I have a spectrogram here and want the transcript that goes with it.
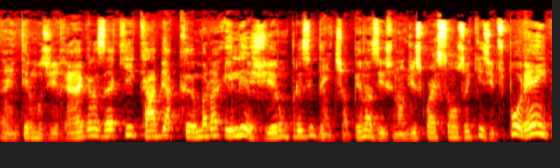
eh, em termos de regras é que cabe à Câmara eleger um presidente. Apenas isso, não diz quais são os requisitos. Porém,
